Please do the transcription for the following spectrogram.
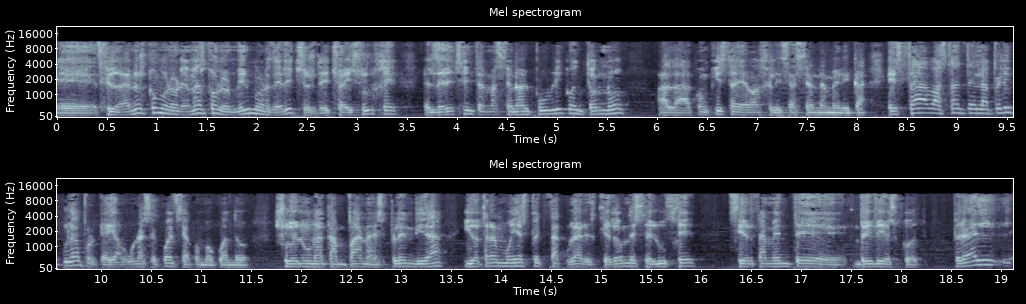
eh, ciudadanos como los demás con los mismos derechos. De hecho, ahí surge el derecho internacional público en torno a la conquista y evangelización de América. Está bastante en la película porque hay alguna secuencia como cuando suena una campana espléndida y otras muy espectaculares, que es donde se luce ciertamente Ridley Scott. Pero a él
